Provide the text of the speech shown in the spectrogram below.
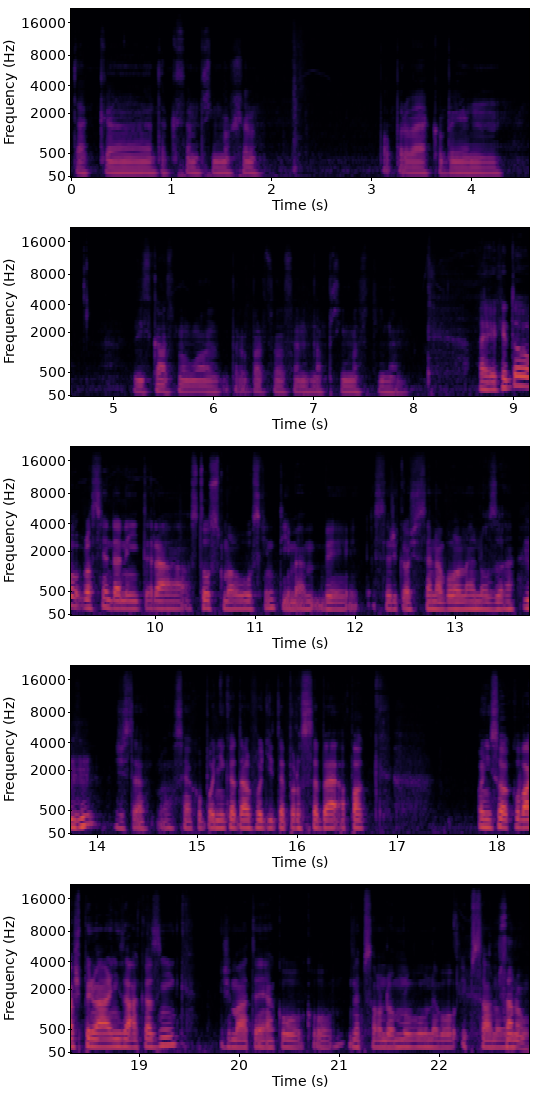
Tak, eh, tak jsem přímo šel poprvé jakoby získal smlouvu a pracoval jsem napřímo s týmem. A jak je to vlastně daný teda s tou smlouvou, s tím týmem? Vy jste říkal, že jste na volné noze, mm-hmm. že jste vlastně jako podnikatel, fotíte pro sebe a pak oni jsou jako váš primární zákazník, že máte nějakou jako nepsanou domluvu nebo i psanou? Psanou,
